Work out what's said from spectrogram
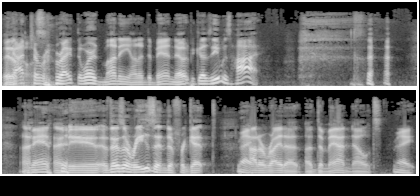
got to write the word money on a demand note because he was high. Man. I mean, if there's a reason to forget Right. how to write a, a demand note, Right.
